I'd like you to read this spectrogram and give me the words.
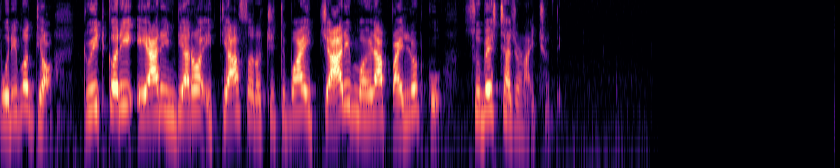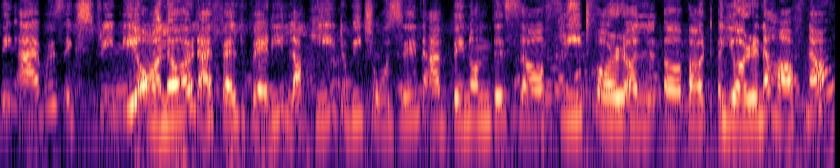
ପୁରୀ ମଧ୍ୟ ଟ୍ୱିଟ୍ କରି ଏୟାର ଇଣ୍ଡିଆର ଇତିହାସ ରଚିଥିବା ଏହି ଚାରି ମହିଳା ପାଇଲଟଙ୍କୁ ଶୁଭେଚ୍ଛା ଜଣାଇଛନ୍ତି। I think I was extremely honored. I felt very lucky to be chosen. I've been on this uh, fleet for a about a year and a half now,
